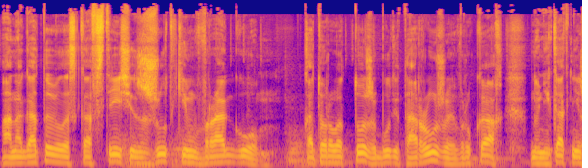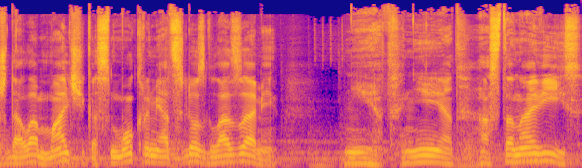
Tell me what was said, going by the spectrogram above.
Она готовилась ко встрече с жутким врагом, у которого тоже будет оружие в руках, но никак не ждала мальчика с мокрыми от слез глазами. «Нет, нет, остановись!»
